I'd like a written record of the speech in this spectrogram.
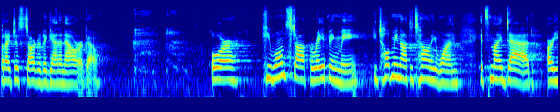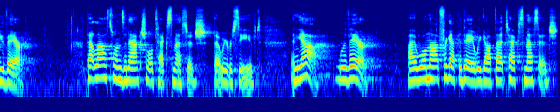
but I just started again an hour ago. Or, he won't stop raping me. He told me not to tell anyone. It's my dad. Are you there? That last one's an actual text message that we received. And yeah, we're there. I will not forget the day we got that text message.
